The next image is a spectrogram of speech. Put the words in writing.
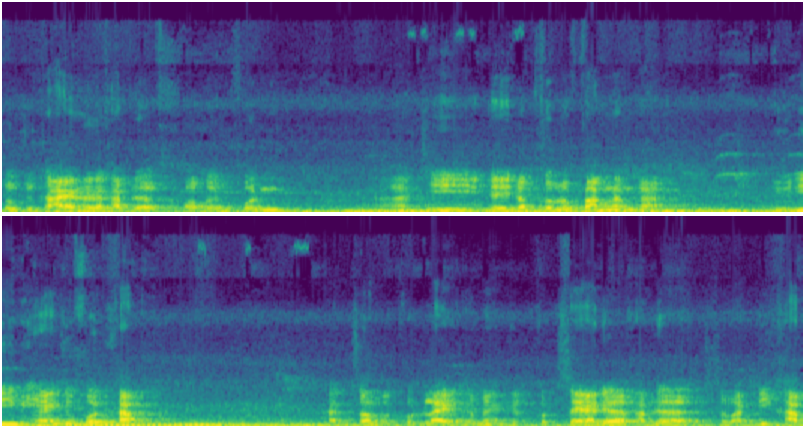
สู่สุดท้ายแล้วนะครับเด้อขอให้ทุกคนที่ได้รับชมรับฟังนำกับอยู่ดีมีแห้งทุกคนครับขัดสอบกับกดไลค์คอมเมนต์กับกดแชร์เด้อครับเด้อสวัสดีครับ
